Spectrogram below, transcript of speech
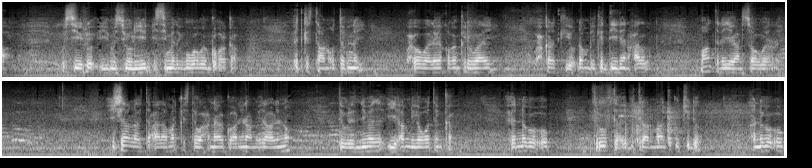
ah wasiiro iyo mas'uuliyiin isimada ugu waaweyn gobolka. Cid kastaanu u tagnay waxba waa laga qaban kari waayey waxgaradkii oo dhan bay ka diideen xal. Maantana iyagaan soo weeraray insha allahu tacaala mar kasta waxaa naga go-an inaanu ilaalino dowladnimada iyo amniga waddanka. Innagoo og duruufta ay puntland maanta ku jidho. Annagoo og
